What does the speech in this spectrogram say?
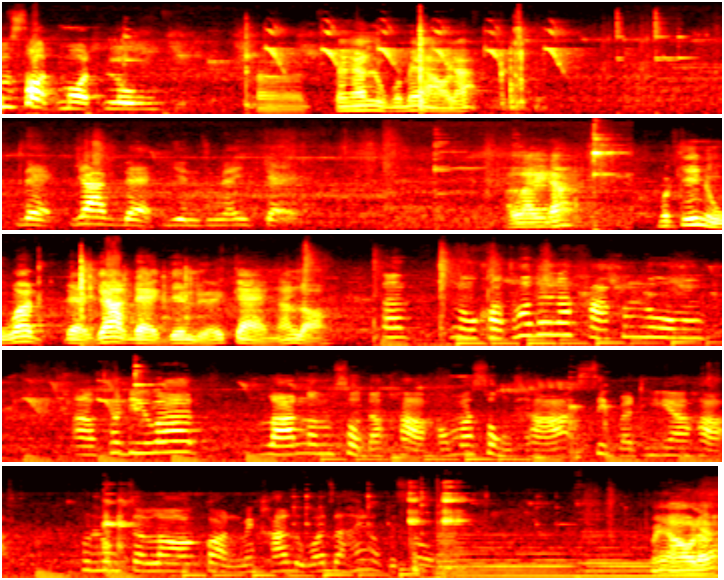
มสดหมดลุง เออถ้างั้นลุงก็ไม่เอาละ แดกยากแดกเย็นจริงนะไอ้แก่ อะไรนะ เมื่อกี้หนูว่าแดกยากแดกเย็นหรือไอ้แก่งั้นเหรอ เอ่อหนูขอโทษด้วยนะคะคุณลุงอ่าพอดีว่าร้านนมสดอะค่ะเขามาส่งช้า 10 นาทีอะค่ะ คุณลุงจะรอก่อนไหมคะ หรือว่าจะให้หนูไปส่ง ไม่เอาแล้ว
